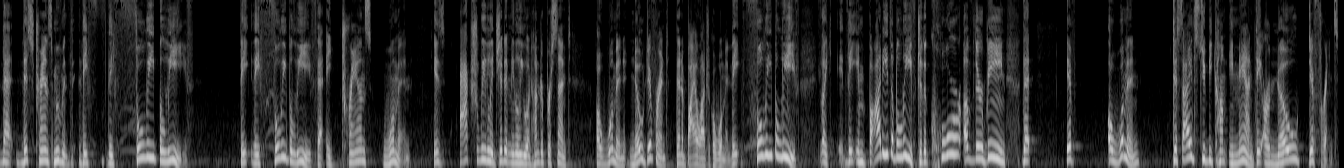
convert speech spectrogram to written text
that this trans movement they they fully believe they they fully believe that a trans woman is actually legitimately 100% a woman no different than a biological woman. They fully believe like they embody the belief to the core of their being that if a woman decides to become a man they are no different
